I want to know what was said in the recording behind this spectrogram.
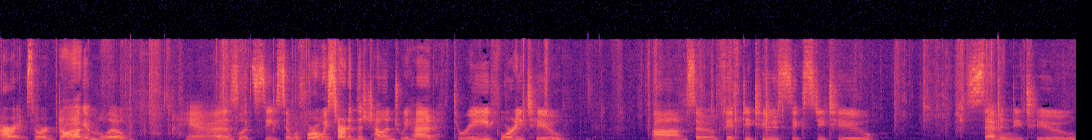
All right, so our dog envelope has, let's see. So before we started this challenge, we had 342. Um, so 52, 62, 72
